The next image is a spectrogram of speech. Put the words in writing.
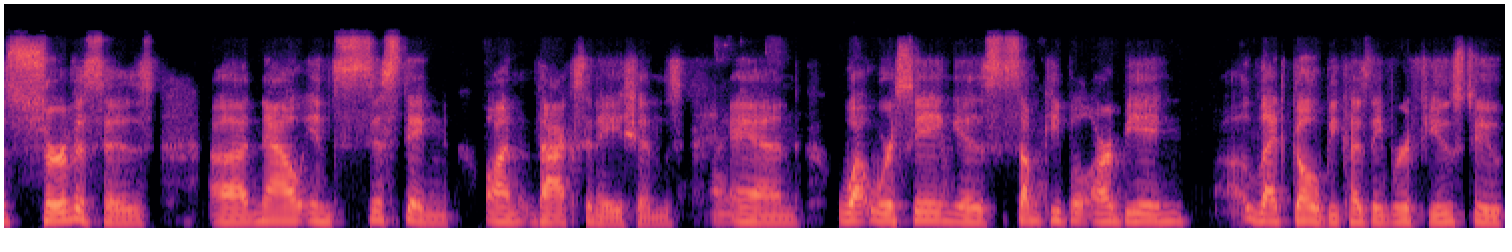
services, uh, now insisting on vaccinations Right. and what we're seeing is some people are being let go because they've refused to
